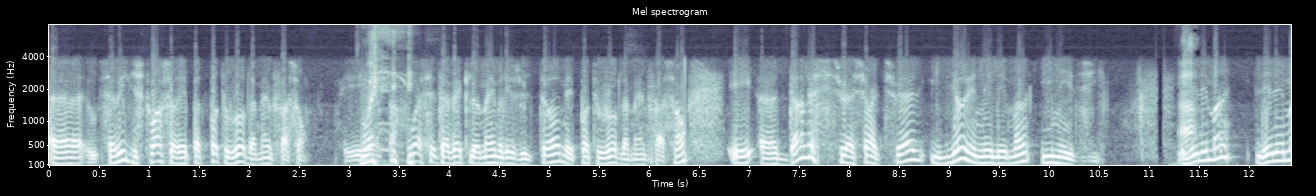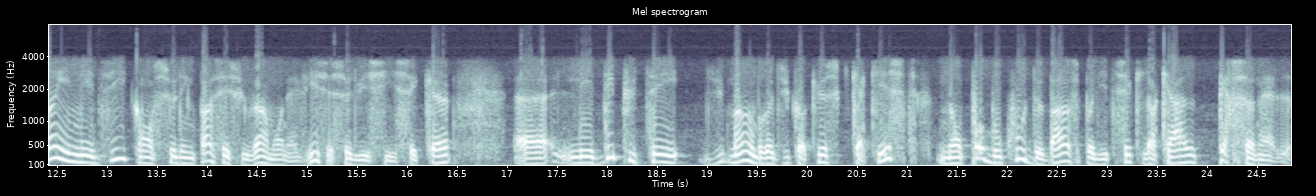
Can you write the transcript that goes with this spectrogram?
euh, vous savez, l'histoire se répète pas toujours de la même façon. Et parfois, c'est avec le même résultat, mais pas toujours de la même façon. Et euh, dans la situation actuelle, il y a un élément inédit. Ah. L'élément L'élément inédit qu'on souligne pas assez souvent, à mon avis, c'est celui-ci. C'est que euh, les députés du membre du caucus caquiste n'ont pas beaucoup de base politique locale personnelle.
